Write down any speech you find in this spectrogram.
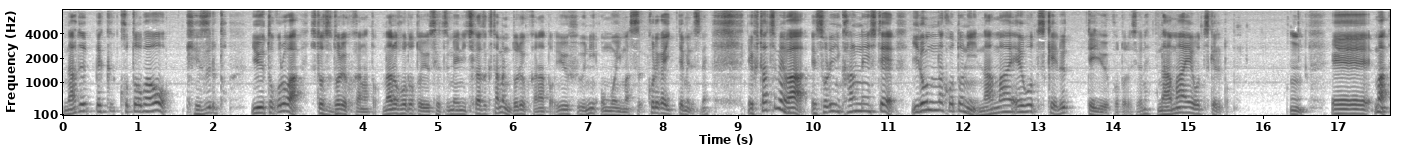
なるべく言葉を削るというところは一つ努力かなと。なるほどという説明に近づくための努力かなというふうに思います。これが1点目ですね。で2つ目は、それに関連していろんなことに名前を付けるっていうことですよね。名前を付けると。うん。えー、まあ、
